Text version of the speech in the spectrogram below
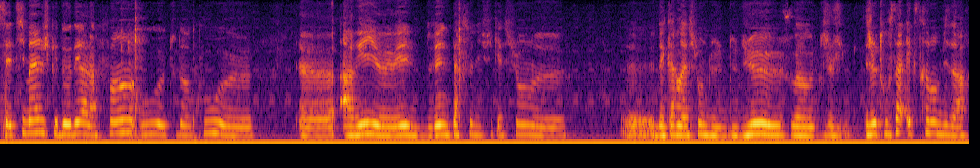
cette image qui est donnée à la fin où euh, tout d'un coup euh, euh, Harry est- devient une personnification euh, d'incarnation de, de Dieu. Je, je- je trouve ça extrêmement bizarre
